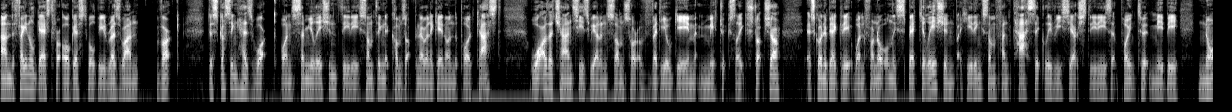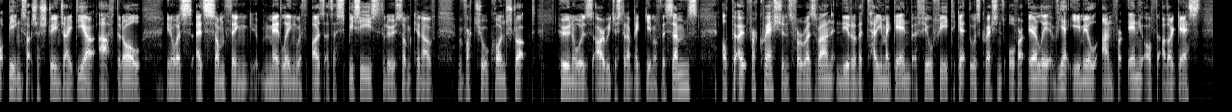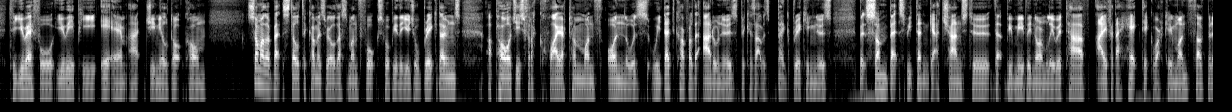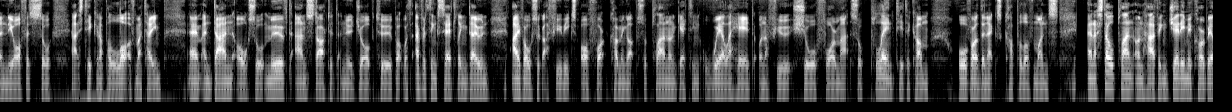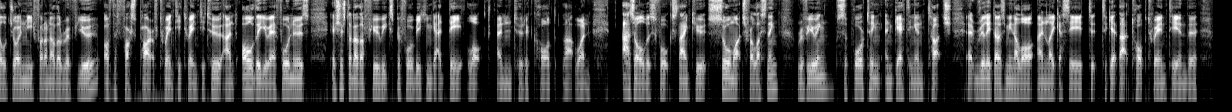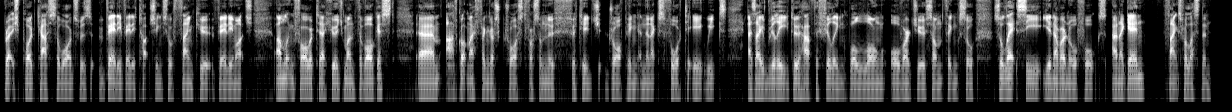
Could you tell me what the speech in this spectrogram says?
And the final guest for August will be Rizwan Virk, discussing his work on simulation theory, something that comes up now and again on the podcast. What are the chances we are in some sort of video game matrix like structure? It's going to be a great one for not only speculation, but hearing some fantastically researched theories that point to it maybe not being such a strange idea after all. You know, it's, it's something meddling with us as a species through some kind of virtual construct. Who knows? Are we just in a big game of The Sims? I'll put out for questions for Rizwan nearer the time again, but feel free to get those questions over early via email and for any of the other guests to ufo ufouapam at gmail.com. Some other bits still to come as well this month, folks, will be the usual breakdowns. Apologies for a quieter month on those. We did cover the AARO news because that was big breaking news, but some bits we didn't get a chance to that we maybe normally would have. I've had a hectic working month. I've been in the office, so that's taken up a lot of my time. Um, and Dan also moved and started a new job too. But with everything settling down, I've also got a few weeks off work coming up, so plan on getting well ahead on a few show formats. So plenty to come over the next couple of months. And I still plan on having Jeremy Corbell join me for another review of the first part of 2022 and all the UFO news. It's just another few weeks before we can get a date locked in to record that one. As always, folks, thank you so much for listening, reviewing, supporting, and getting in touch. It really does mean a lot. And like I say, to, to get that top 20 in the British Podcast Awards was very, very touching. So thank you very much. I'm looking forward to a huge month of August. Um, I've got my fingers crossed for some new footage dropping in the next four to eight weeks, as I really do have the feeling we'll long overdue something. So, so let's see. You never know, folks. And again, thanks for listening.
